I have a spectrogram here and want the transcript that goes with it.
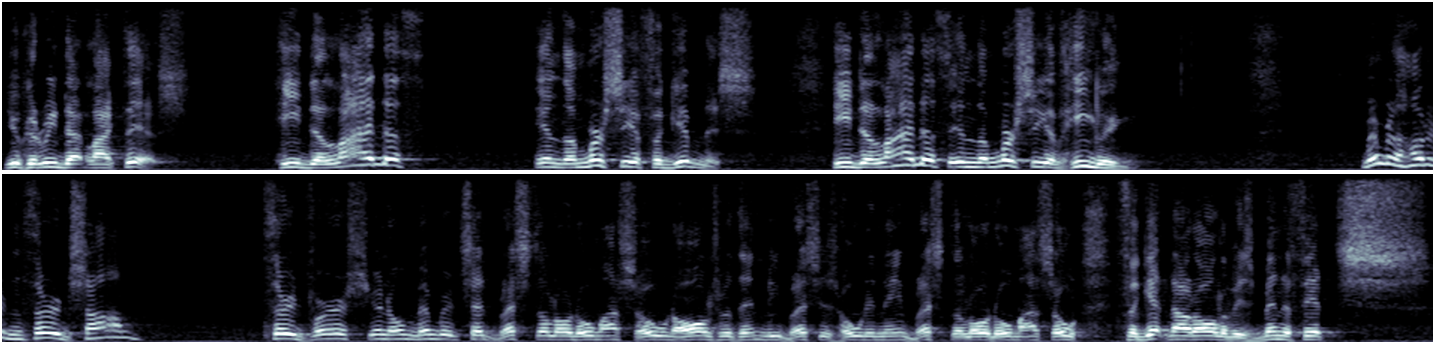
You could read that like this He delighteth in the mercy of forgiveness, He delighteth in the mercy of healing. Remember the 103rd Psalm? Third verse, you know, remember it said, Bless the Lord, O my soul, and all's within me. Bless his holy name. Bless the Lord, O my soul. Forget not all of his benefits.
